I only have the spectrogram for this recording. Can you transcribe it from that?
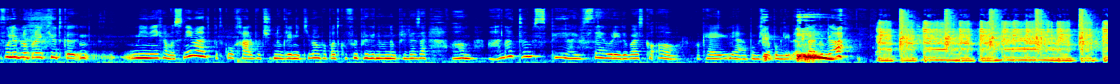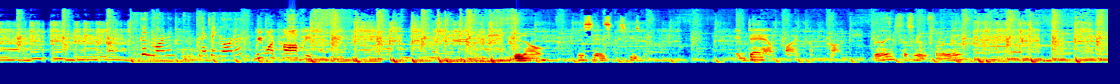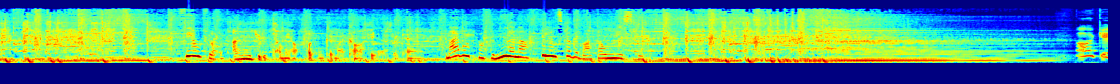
ful je bilo prej cute, ker mi nehamo snemati, pa tako harp očitno gre nekim, pa pa tako ful previdno naprej nazaj. Um, Ana tam spi, a je vse v redu, pa je sko, oh, ok, ja, bom šla pogledat, kaj dogaja. Good morning. Can I take your order? We want coffee. You know, this is, excuse me, a damn fine cup of coffee. Really? Says who? Fellini? Filmflow, I need you to tell me how fucking good my coffee is, okay? najbolj profilirana filmska debata v mestu. Ok,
